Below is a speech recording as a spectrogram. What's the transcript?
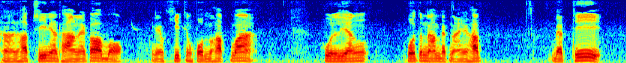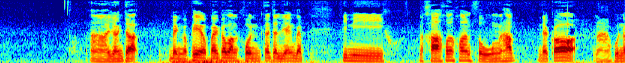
อ่านะครับชี้แนวทางแล้วก็บอก แนวคิดของผมนะครับว่าคุณเลี้ยงวัวต้นน้ำแบบไหนครับ แบบที่ยังจะแบ่งประเภทออกไปก็บางคนก็จะเลี้ยงแบบที่มีราคาค่อนข้างสูงนะครับ แล้วก็หนาคุณ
